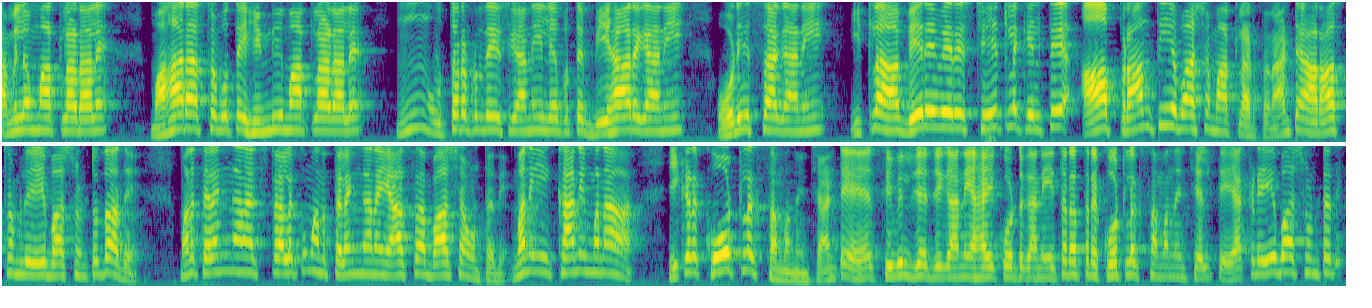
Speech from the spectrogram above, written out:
తమిళం మాట్లాడాలి. మహారాష్ట్ర పోతే హిందీ మాట్లాడాలి. ఉత్తరప్రదేశ్ కానీ లేకపోతే బీహార్ కానీ ఒడిస్సా కానీ ఇట్లా వేరే వేరే స్టేట్లకు వెళ్తే ఆ ప్రాంతీయ భాష మాట్లాడతారు. అంటే ఆ రాష్ట్రంలో ఏ భాష ఉంటుందో అదే. మన తెలంగాణ రాష్ట్రాలకు మన తెలంగాణ యాస భాష ఉంటుంది. మన కానీ మన ఇక్కడ కోర్టులకు సంబంధించి అంటే సివిల్ జడ్జి కానీ హైకోర్టు కానీ ఇతరత్ర కోర్టులకు సంబంధించి వెళ్తే అక్కడ ఏ భాష ఉంటుంది?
